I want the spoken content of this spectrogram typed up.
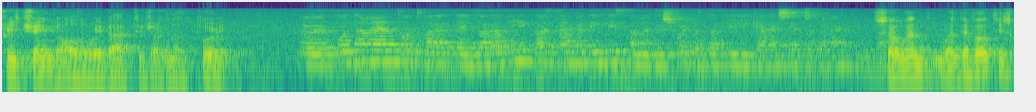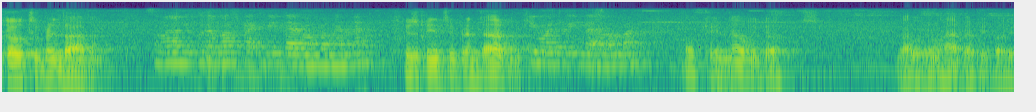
preaching all the way back to Jagannath Puri. Oda ment, ott maradt egy darabig, aztán pedig visszament és folytatta a prédikálását Jagannath So when, when devotees go to Vrindavan, Szóval amikor a bakták Vrindávamba mennek, who's been to Vrindavan? ki volt Vrindávamban? Okay, now we go. Well, we don't have everybody,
